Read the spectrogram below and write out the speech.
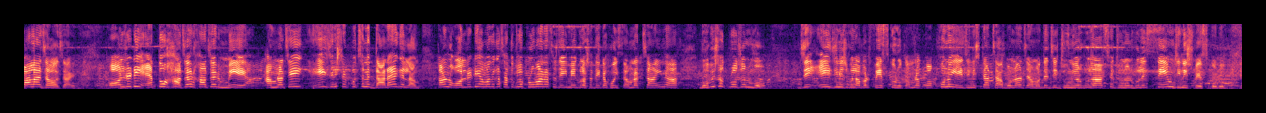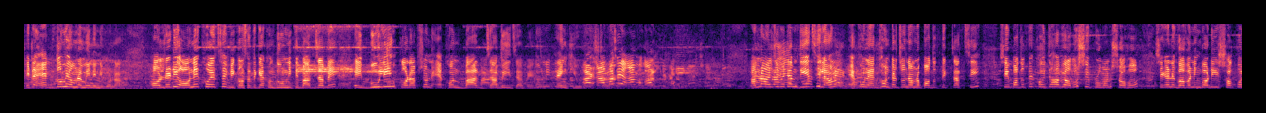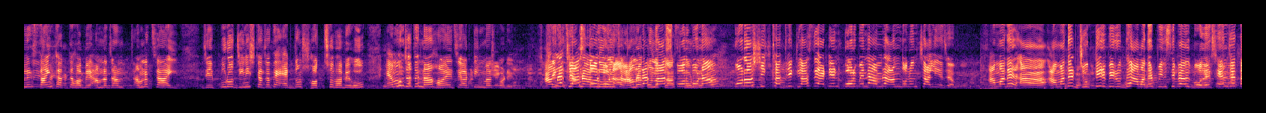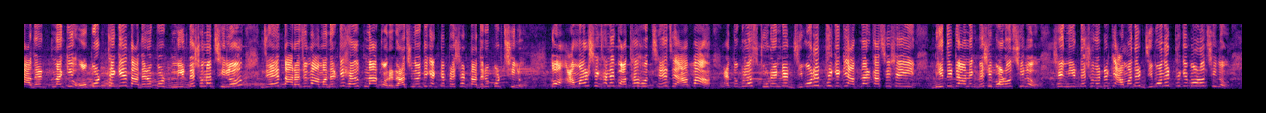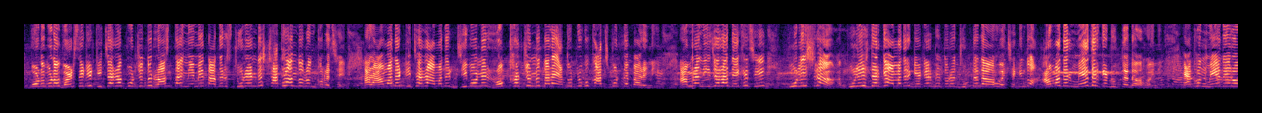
পালা যাওয়া যায়। অলরেডি এত হাজার হাজার মেয়ে, আমরা যেই, এই জিনিসটার পেছনে দাঁড়ায় গেলাম, কারণ অলরেডি আমাদের কাছে এতগুলো প্রমাণ আছে যে এই মেয়েগুলোর সাথে এটা হয়েছে। আমরা চাই না ভবিষ্যৎ প্রজন্ম যে এই জিনিসগুলো আবার ফেস করুক। আমরা কখনোই এই জিনিসটা চাবো না যে আমাদের যে জুনিয়রগুলো আছে জুনিয়রগুলো সেম জিনিস ফেস করুক। এটা একদমই আমরা মেনে নিব না। অলরেডি অনেক হয়েছে বিকনসা থেকে এখন দুর্নীতি বাদ যাবে। এই বুলিং করাপশন এখন বাদ যাবেই যাবে। থ্যাংক ইউ আমরা আলটিমেটাম দিয়েছিলাম এখন এক ঘণ্টার জন্য আমরা পদত্যাগ চাচ্ছি। সেই পদত্যাগ হইতে হবে অবশ্যই প্রমাণ সহ সেখানে গভর্নিং বডি সকলের সাইন থাকতে হবে। আমরা জান আমরা চাই যে পুরো জিনিসটা যাতে একদম স্বচ্ছভাবে হোক। এমন যাতে না হয় যে আর তিন মাস পরে। আমরা ক্লাস করব না। আমরা কোনো ক্লাস করব না। কোনো শিক্ষার্থী ক্লাসে অ্যাটেন্ড করবে না। আমরা আন্দোলন চালিয়ে যাব। আমাদের আমাদের যুক্তির বিরুদ্ধে আমাদের প্রিন্সিপাল বলেছেন যে তাদের নাকি ওপর থেকে তাদের উপর নির্দেশনা ছিল যে তারা যেন আমাদেরকে হেল্প না করে। রাজনৈতিক একটা প্রেশার ছিল তো আমার সেখানে কথা হচ্ছে যে, আপা, এতগুলো স্টুডেন্টের জীবনের থেকে কি আপনার কাছে সেই ভীতিটা অনেক বেশি বড় ছিল? সেই নির্দেশনাটা কি আমাদের জীবনের থেকে বড় ছিল? বড় বড় ভার্সিটির টিচাররা পর্যন্ত রাস্তায় নেমে তাদের স্টুডেন্টদের সাথে আন্দোলন করেছে। আর আমাদের টিচাররা আমাদের জীবনের রক্ষার জন্য তারা এতটুকু কাজ করতে পারেনি। আমরা নিজেরা দেখেছি, পুলিশরা, পুলিশদেরকে আমাদের গেটের ভেতরে ঢুকতে দেওয়া হয়েছে, কিন্তু আমাদের মেয়েদেরকে ঢুকতে দেওয়া হয়নি। এখন মেয়েদের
